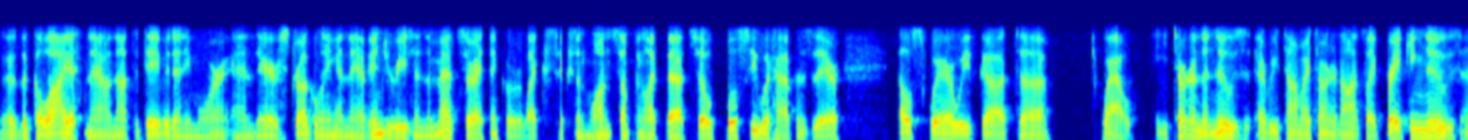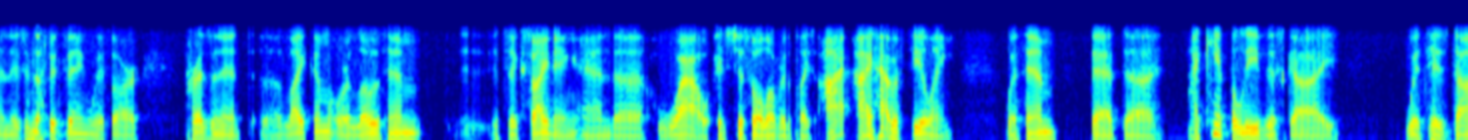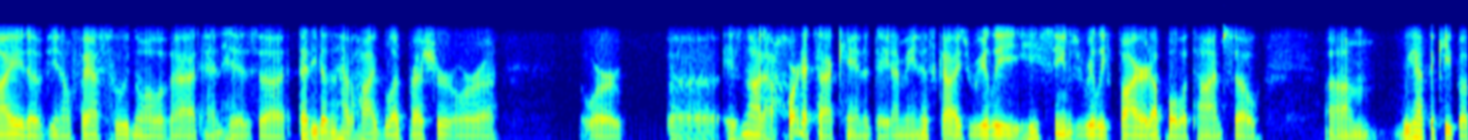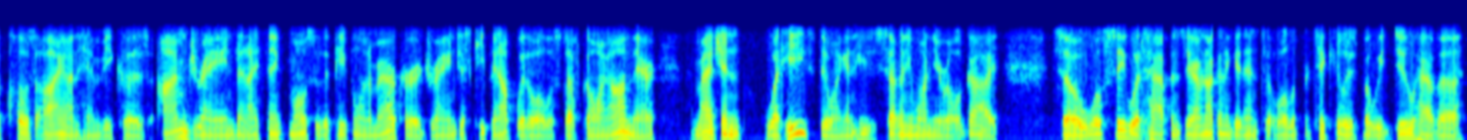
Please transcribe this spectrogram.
uh, the Goliath now, not the David anymore, and they're struggling and they have injuries. And the Mets are, I think, are like six and one, something like that. So we'll see what happens there. Elsewhere, we've got uh, wow. You turn on the news every time I turn it on, it's like breaking news. And there's another thing with our president, uh, like him or loathe him, it's exciting and uh, wow, it's just all over the place. I I have a feeling with him that uh, I can't believe this guy with his diet of you know fast food and all of that, and his uh, that he doesn't have high blood pressure or a, or uh, is not a heart attack candidate. I mean, this guy's really he seems really fired up all the time. So um, we have to keep a close eye on him because I'm drained, and I think most of the people in America are drained just keeping up with all the stuff going on there. Imagine what he's doing, and he's a 71 year old guy. So we'll see what happens there. I'm not going to get into all the particulars, but we do have a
